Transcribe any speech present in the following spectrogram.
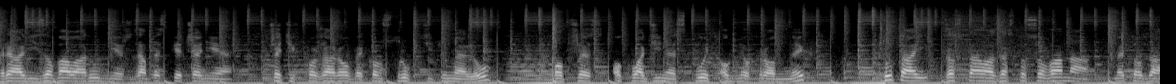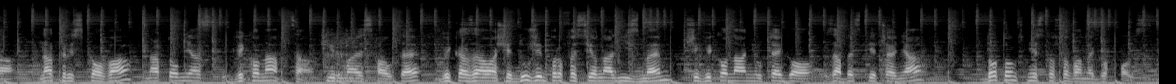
realizowała również zabezpieczenie przeciwpożarowe konstrukcji tunelu poprzez okładzinę z płyt ogniochronnych. Tutaj została zastosowana metoda natryskowa, natomiast wykonawca, firma SVT, wykazała się dużym profesjonalizmem przy wykonaniu tego zabezpieczenia, dotąd niestosowanego w Polsce.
